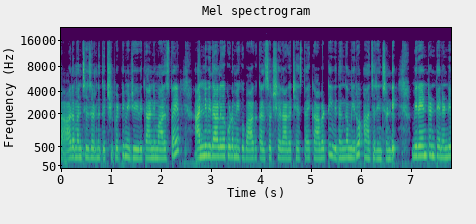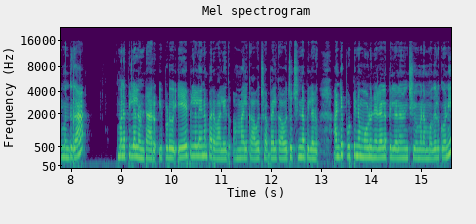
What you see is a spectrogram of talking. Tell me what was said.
చాలా మంచి రిజల్ట్ని తెచ్చిపెట్టి మీ జీవితాన్ని జీవితాన్ని మారుస్తాయి. అన్ని విధాలుగా కూడా మీకు బాగా కలిసి వచ్చేలాగా చేస్తాయి. కాబట్టి ఈ విధంగా మీరు ఆచరించండి. మీరేంటంటేనండి ముందుగా మన పిల్లలు ఉంటారు ఇప్పుడు ఏ పిల్లలైనా పర్వాలేదు. అమ్మాయిలు కావచ్చు అబ్బాయిలు కావచ్చు చిన్న పిల్లలు. అంటే పుట్టిన మూడు నెలల పిల్లల నుంచి మనం మొదలుకొని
